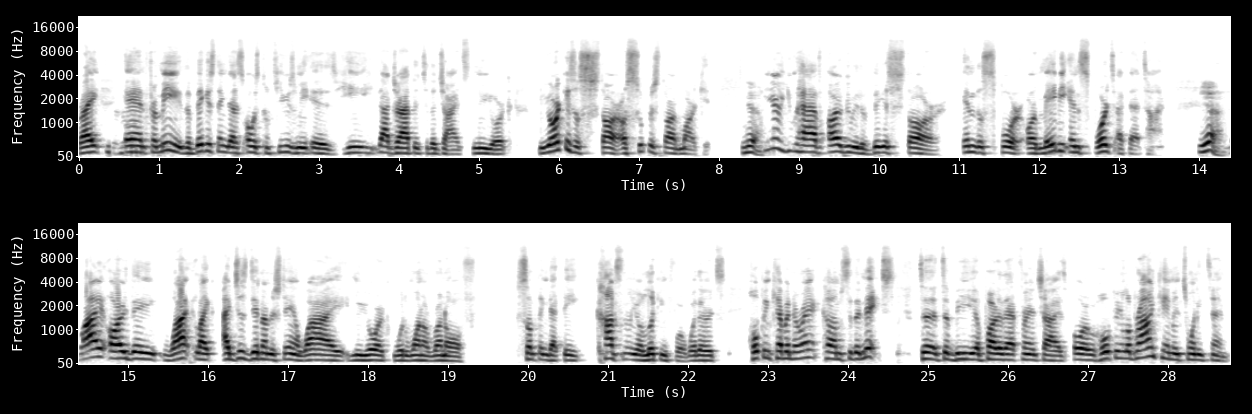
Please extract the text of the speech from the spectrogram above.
right? Mm-hmm. And for me, the biggest thing that's always confused me is he got drafted to the Giants, New York. New York is a star, a superstar market. Yeah. Here you have arguably the biggest star in the sport, or maybe in sports at that time. Yeah. Why are they? Why? Like, I just didn't understand why New York would want to run off something that they constantly are looking for, whether it's hoping Kevin Durant comes to the Knicks to, to be a part of that franchise, or hoping LeBron came in 2010,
